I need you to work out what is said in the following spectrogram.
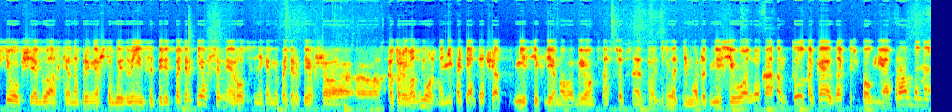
всеобщие глазки, а, например, чтобы извиниться перед потерпевшими, родственниками потерпевшего, э, которые, возможно, не хотят общаться ни с Ефремовым, и он, собственно, этого сделать не может, ни с его адвокатом, то такая запись вполне оправдана,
